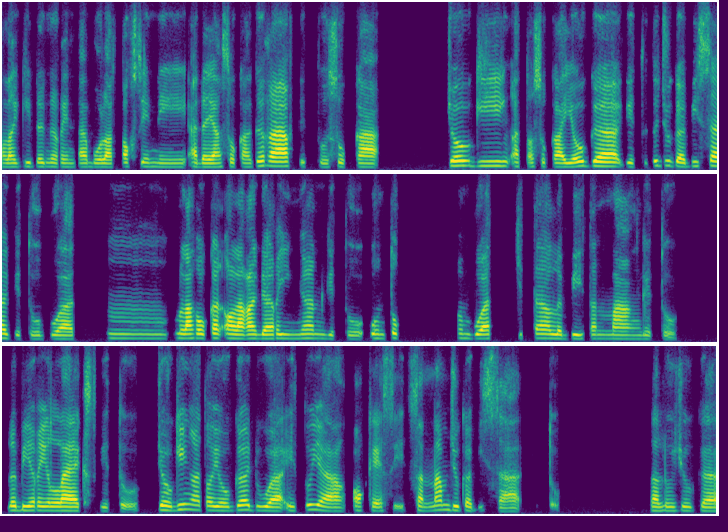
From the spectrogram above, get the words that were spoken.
yang lagi dengerin Tabula Talks ini ada yang suka gerak gitu, suka jogging atau suka yoga gitu, itu juga bisa gitu buat, mmm, melakukan olahraga ringan gitu untuk membuat kita lebih tenang gitu, lebih rileks gitu. Jogging atau yoga 2 itu yang oke sih, senam juga bisa gitu. Lalu juga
